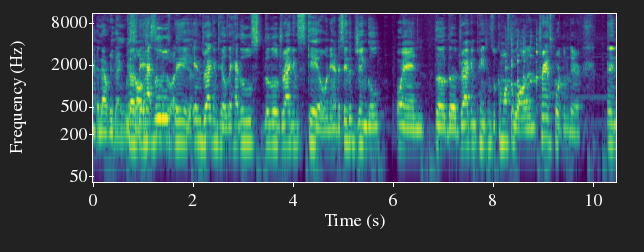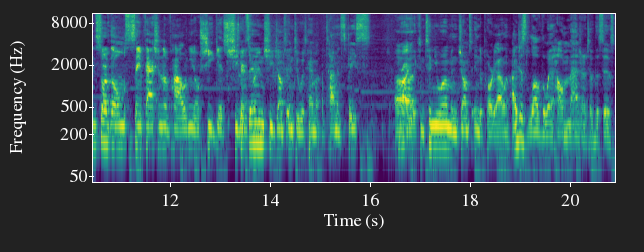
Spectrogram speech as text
and everything. Because they had the little they yeah. in Dragon Tales they had the little the little dragon scale and they had to say the jingle and the the dragon paintings would come off the wall and transport them there in sort of the almost the same fashion of how you know she gets she gets in. She jumps into a time, a time and space uh, Right. continuum and jumps into Party Island. I just love the way how imaginative this is.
